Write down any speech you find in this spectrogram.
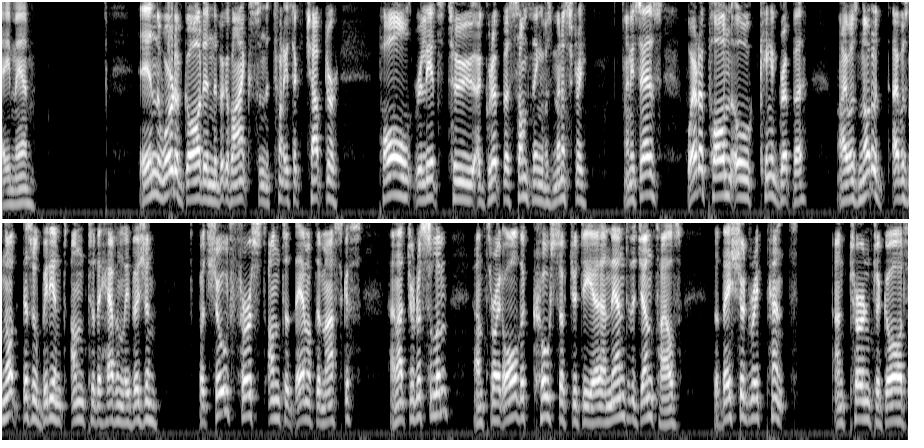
Amen. In the Word of God in the book of Acts, in the 26th chapter, Paul relates to Agrippa something of his ministry. And he says, Whereupon, O King Agrippa, I was not I was not disobedient unto the heavenly vision, but showed first unto them of Damascus, and at Jerusalem, and throughout all the coasts of Judea, and then to the Gentiles, that they should repent and turn to God,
